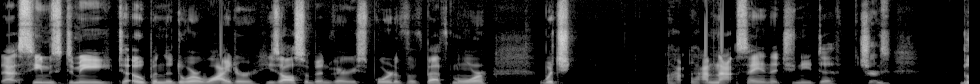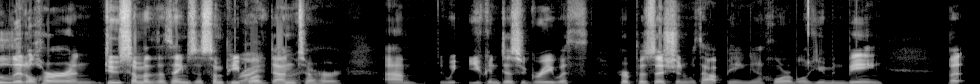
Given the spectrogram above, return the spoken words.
That seems to me to open the door wider. He's also been very supportive of Beth Moore, which I'm not saying that you need to Sure. belittle her and do some of the things that some people Right, have done right. to her. Um, we, you can disagree with her position without being a horrible human being, but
